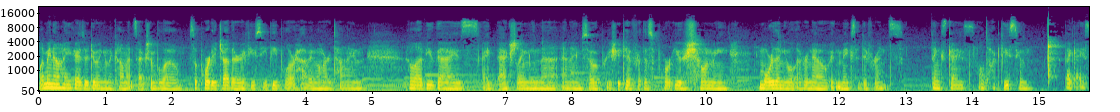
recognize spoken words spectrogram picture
let me know how you guys are doing in the comment section below. Support each other if you see people are having a hard time I love you guys. I actually mean that, and I'm so appreciative for the support you have shown me. More than you will ever know, it makes a difference. Thanks, guys. I'll talk to you soon. Bye, guys.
